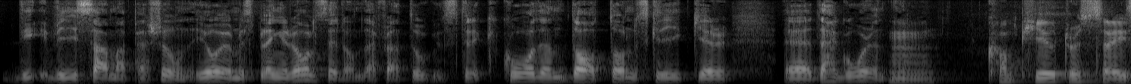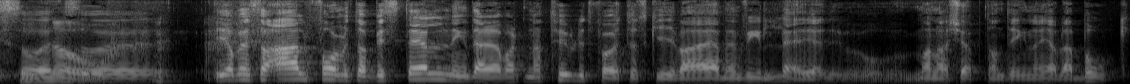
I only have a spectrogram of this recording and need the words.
det, vi är samma person. Jo, men det spelar ingen roll, säger de, därför att då streckkoden, datorn skriker, eh, det här går inte. Computer says Så, no. så, Ja, men så all form av beställning där det har varit naturligt förut att skriva även Ville. Man har köpt någonting, någon jävla bok.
